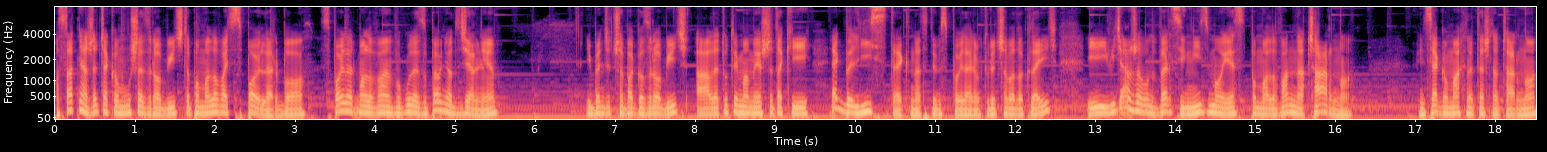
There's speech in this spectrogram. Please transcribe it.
Ostatnia rzecz, jaką muszę zrobić, to pomalować spoiler, bo spoiler malowałem w ogóle zupełnie oddzielnie i będzie trzeba go zrobić, ale tutaj mamy jeszcze taki jakby listek nad tym spoilerem, który trzeba dokleić i widziałem, że on w wersji Nismo jest pomalowany na czarno. Więc ja go machnę też na czarno.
